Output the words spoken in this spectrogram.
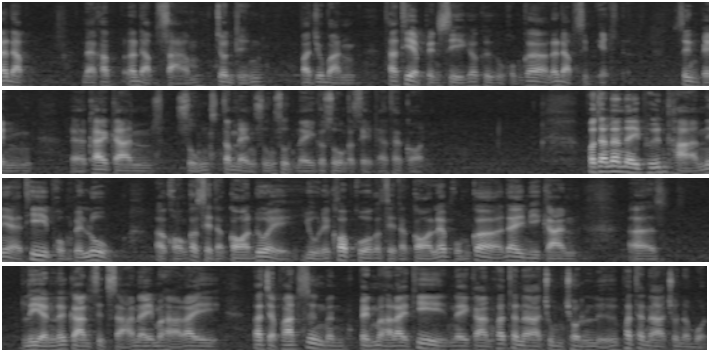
ระดับนะครับระดับ 3 จนถึงปัจจุบันถ้าเทียบเป็น C ก็คือผมก็ระดับ 11 ซึ่งเป็นข้าราชการสูงตำแหน่งสูงสุดในกระทรวงเกษตรและสหกรณ์ เพราะฉะนั้นในพื้นฐานเนี่ยที่ผมเป็นลูกของเกษตรกรด้วยอยู่ในครอบครัวเกษตรกร และผมก็ได้มีการเรียนและการศึกษาในมหาลัยราชพัฒซึ่งมันเป็นมหาลัยที่ในการพัฒนาชุมชนหรือพัฒนาชนบท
